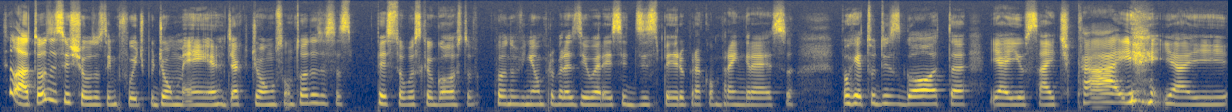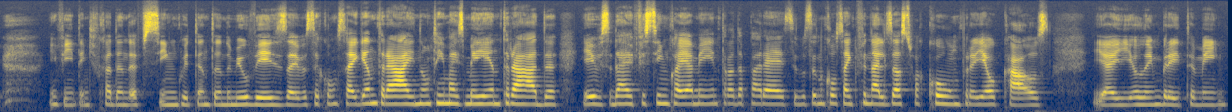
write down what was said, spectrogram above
sei lá, todos esses shows eu sempre fui, tipo John Mayer, Jack Johnson, todas essas pessoas que eu gosto quando vinham pro Brasil era esse desespero para comprar ingresso, porque tudo esgota, e aí o site cai, e aí enfim, tem que ficar dando F5 e tentando mil vezes. Aí você consegue entrar e não tem mais meia entrada. E aí você dá F5, aí a meia entrada aparece. Você não consegue finalizar a sua compra e é o caos. E aí eu lembrei também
